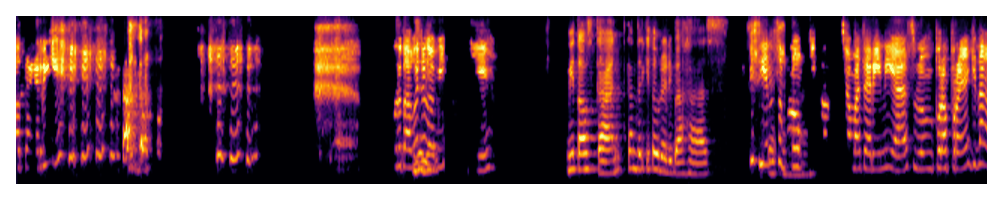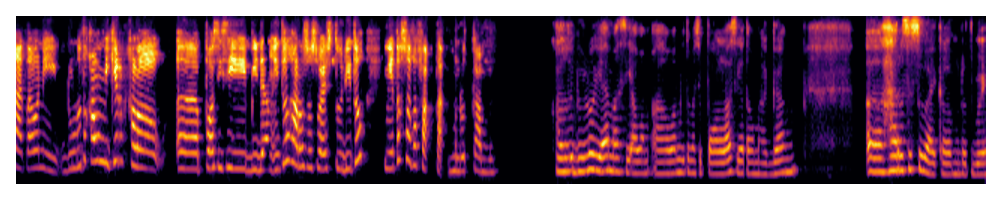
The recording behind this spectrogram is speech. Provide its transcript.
materi. Menurut aku juga mitos mitos kan? Kan tadi kita udah dibahas. Tapi Sin, Ya sebelum kan? kita baca materi ini ya, sebelum pura-puranya kita nggak tahu nih. Dulu tuh kamu mikir kalau eh, posisi bidang itu harus sesuai studi tuh mitos atau fakta menurut kamu? Kalau dulu ya masih awam-awam gitu, masih polos, ya tahu magang. eh, harus sesuai kalau menurut gue.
